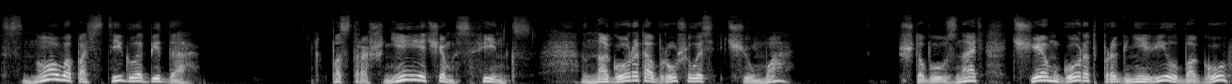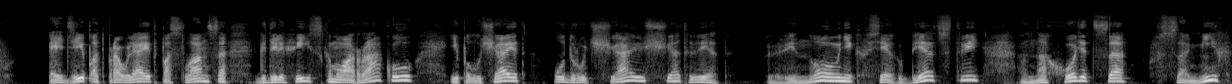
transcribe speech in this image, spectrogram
снова постигла беда. Пострашнее, чем сфинкс, на город обрушилась чума. Чтобы узнать, чем город прогневил богов, Эдип отправляет посланца к дельфийскому оракулу и получает удручающий ответ. Виновник всех бедствий находится в самих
